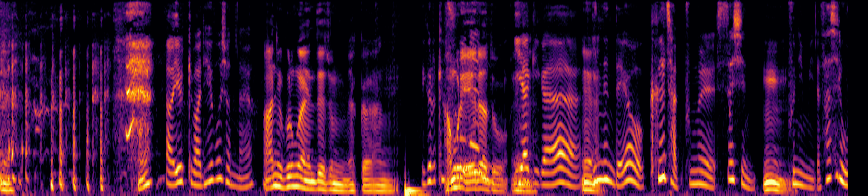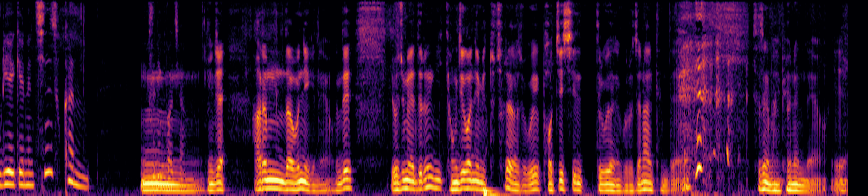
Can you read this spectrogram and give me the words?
네. 아, 이렇게 많이 해보셨나요? 아니요 그런 거 아닌데 좀 약간 그렇게 아무리 애라도, 예. 이야기가 예. 있는데요. 그 작품을 쓰신 음, 분입니다. 사실 우리에게는 친숙한 분인 거죠. 굉장히 아름다운 얘기네요. 근데 요즘 애들은 이 경제관념이 투철해가지고 이 버찌씨 들고 다니고 그러잖아 할 텐데 세상이 많이 변했네요. 예.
